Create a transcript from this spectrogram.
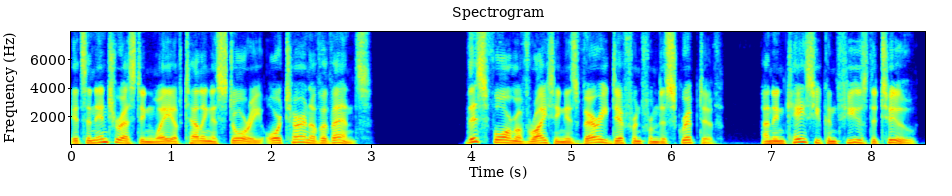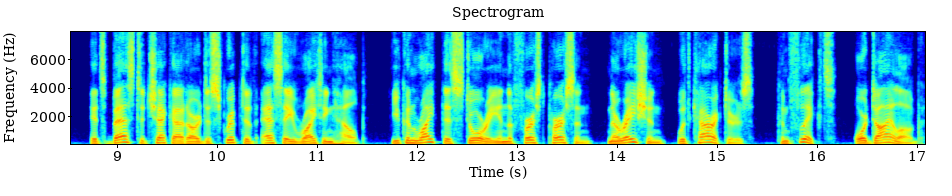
it's an interesting way of telling a story or turn of events. This form of writing is very different from descriptive, and in case you confuse the two, it's best to check out our descriptive essay writing help. You can write this story in the first person, narration, with characters, conflicts, or dialogue.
